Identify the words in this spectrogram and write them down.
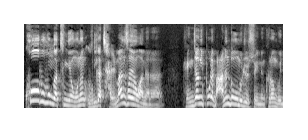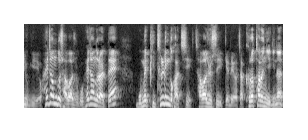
코어 부분 같은 경우는 우리가 잘만 사용하면은 굉장히 볼에 많은 도움을 줄 수 있는 그런 근육이에요. 회전도 잡아주고 회전을 할 때 몸의 비틀림도 같이 잡아줄 수 있게 돼요. 자, 그렇다는 얘기는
